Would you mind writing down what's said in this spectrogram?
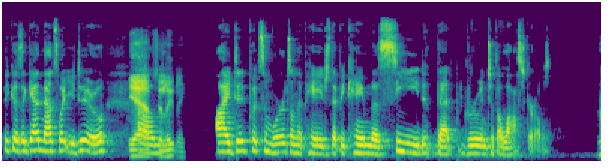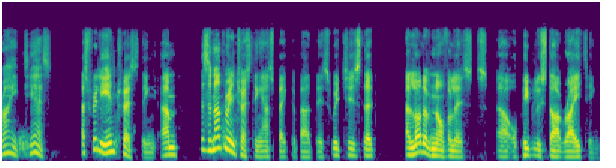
because again, that's what you do. Yeah, um, absolutely. I did put some words on the page that became the seed that grew into the Lost Girls. Right. Yes. That's really interesting. Um, there's another interesting aspect about this, which is that a lot of novelists uh, or people who start writing,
